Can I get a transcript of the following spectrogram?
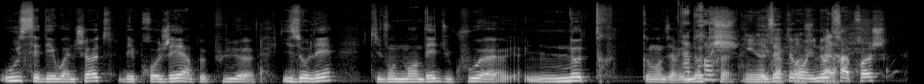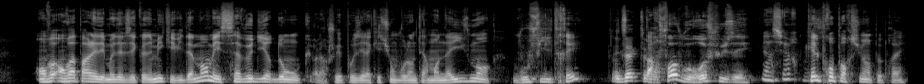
ou c'est des one-shots, des projets un peu plus isolés qui vont demander du coup une autre comment dire une autre, exactement une autre approche on va, on va, parler des modèles économiques, évidemment, mais ça veut dire donc, alors je vais poser la question volontairement naïvement, vous filtrez, Exactement. parfois vous refusez. Bien sûr. Quelle proportion à peu près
